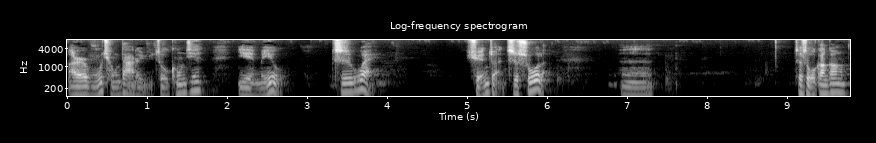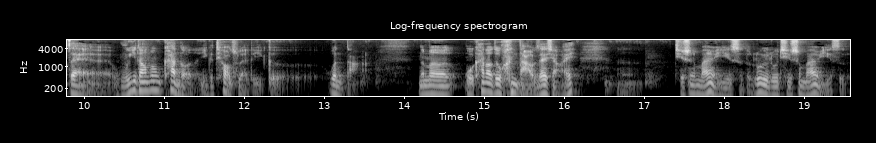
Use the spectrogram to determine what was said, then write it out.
而无穷大的宇宙空间也没有之外旋转之说了。”嗯，这是我刚刚在无意当中看到的一个跳出来的一个问答。那么我看到这个问答，我在想，哎，嗯，其实蛮有意思的，录一录其实蛮有意思的。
